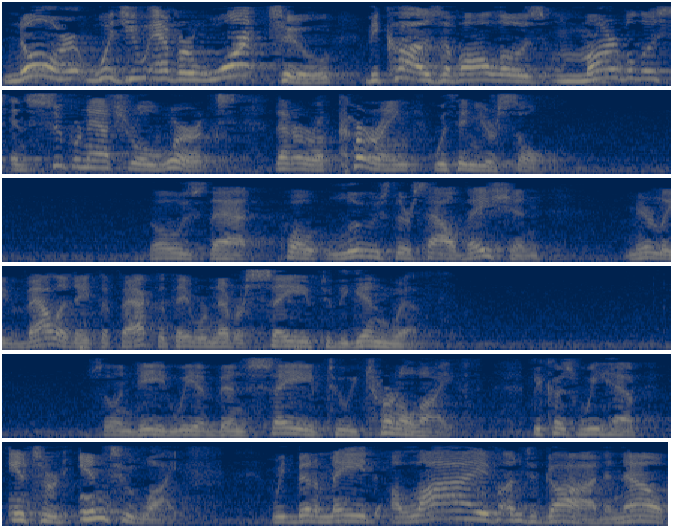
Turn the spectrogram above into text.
Nor would you ever want to because of all those marvelous and supernatural works that are occurring within your soul. Those that, quote, lose their salvation merely validate the fact that they were never saved to begin with. So, indeed, we have been saved to eternal life because we have entered into life. We've been made alive unto God, and now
